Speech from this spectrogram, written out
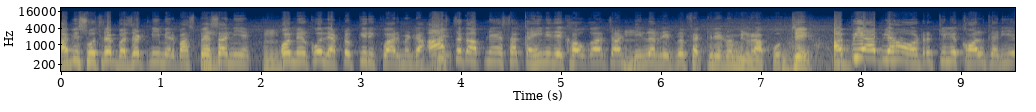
अभी सोच रहे बजट नहीं मेरे पास पैसा नहीं है और मेरे को लैपटॉप की रिक्वायरमेंट है। आज तक आपने ऐसा कहीं नहीं देखा होगा जहाँ डीलर रेट में फैक्ट्री रेट में मिल रहा है आपको। जी। अभी आप यहाँ ऑर्डर के लिए कॉल करिए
